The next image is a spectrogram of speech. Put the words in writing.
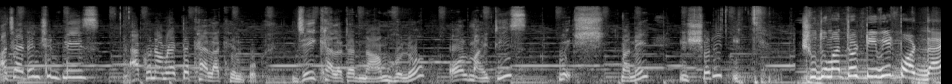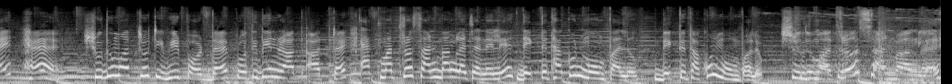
আচ্ছা অ্যাটেনশন প্লিজ এখন আমরা একটা খেলা খেলব। যেই খেলাটার নাম হলো অল মাইটিস উইশ মানে ঈশ্বরের ইচ্ছে। শুধুমাত্র টিভির পর্দায়? হ্যাঁ শুধুমাত্র টিভির পর্দায় প্রতিদিন রাত আটটায় একমাত্র সান বাংলা চ্যানেলে দেখতে থাকুন মোম পালক। দেখতে থাকুন মোম পালক। শুধুমাত্র সান বাংলায়।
